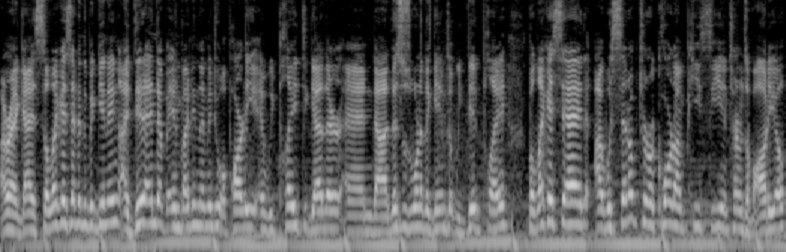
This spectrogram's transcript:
Alright guys, so like I said in the beginning, I did end up inviting them into a party and we played together and uh, this was one of the games that we did play. But like I said, I was set up to record on PC in terms of audio,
